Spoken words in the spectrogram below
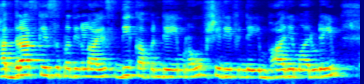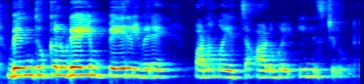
ഹദ്രാസ് കേസ് പ്രതികളായ സിദ്ദീഖ് അപ്പന്റെയും റൌഫ് ഷെരീഫിന്റെയും ഭാര്യമാരുടെയും ബന്ധുക്കളുടെയും പേരിൽ വരെ പണമയച്ച ആളുകൾ ഈ ലിസ്റ്റിലുണ്ട്.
